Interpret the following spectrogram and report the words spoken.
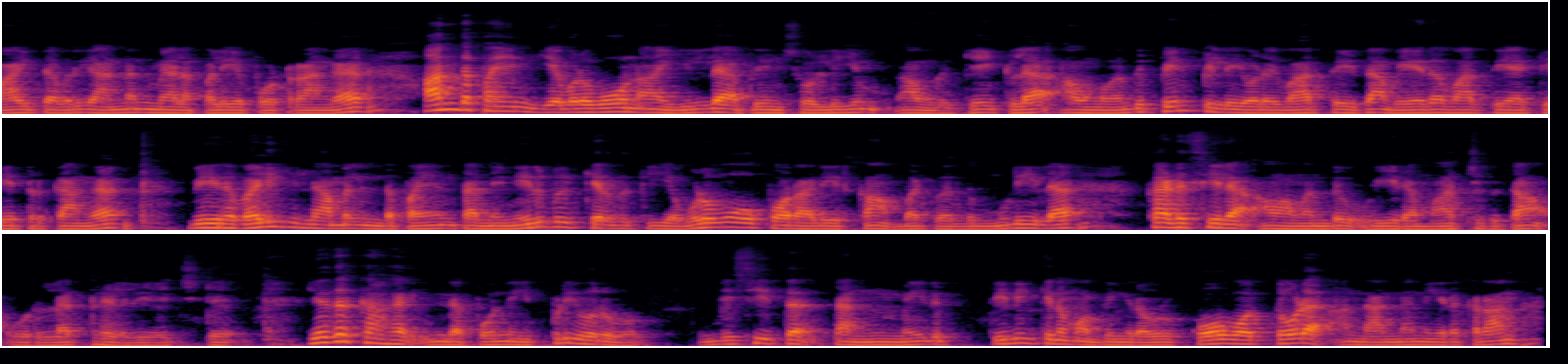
வாய் தவறி அண்ணன் மேலே பழிய போட்டுறாங்க. அந்த பையன் எவ்வளவோ நான் இல்லை அப்படின்னு சொல்லியும் அவங்க கேட்கல. அவங்க வந்து பெண் பிள்ளையோட வார்த்தையை தான் வேத வார்த்தையாக கேட்டிருக்காங்க. வேறு வழி இல்லாமல் இந்த பையன் தன்னை நிரூபிக்கிறதுக்கு எவ்வளவோ போராடி இருக்கான். பட் வந்து முடியல. கடைசியில் அவன் வந்து உயிரை மாச்சுக்கிட்டான் ஒரு லெட்டர் எழுதி வச்சுட்டு. எதற்காக இந்த பொண்ணு இப்படி ஒரு விஷயத்தை தன் மீது திணிக்கணும் அப்படிங்கிற ஒரு கோபத்தோட அந்த அண்ணன் இருக்கிறான்.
